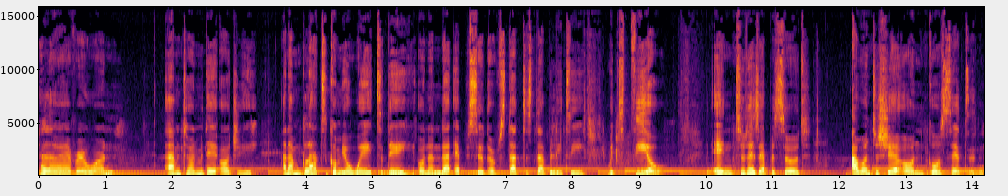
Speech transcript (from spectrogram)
Hello, everyone. I'm Tonmide Audrey, and I'm glad to come your way today on another episode of Start to Stability with Theo. In today's episode, I want to share on goal setting.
